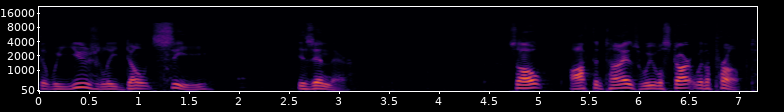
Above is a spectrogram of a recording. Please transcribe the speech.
that we usually don't see is in there. So, oftentimes we will start with a prompt,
